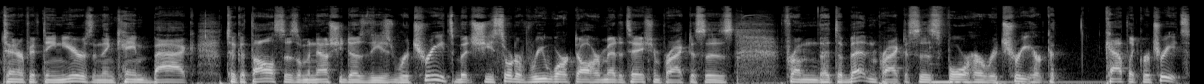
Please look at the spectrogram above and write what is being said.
10 or 15 years, and then came back to Catholicism, and now she does these retreats. But she sort of reworked all her meditation practices from the Tibetan practices for for her retreat, her Catholic retreats.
